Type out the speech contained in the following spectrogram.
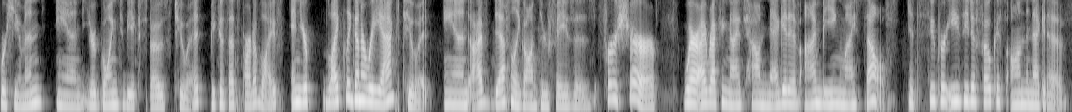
we're human and you're going to be exposed to it because that's part of life and you're likely going to react to it. And I've definitely gone through phases for sure where I recognized how negative I'm being myself. It's super easy to focus on the negative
